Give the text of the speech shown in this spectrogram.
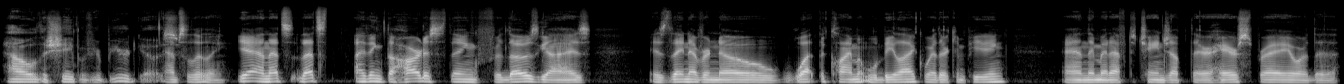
how the shape of your beard goes. Absolutely. Yeah, and that's that's I think the hardest thing for those guys is they never know what the climate will be like where they're competing and they might have to change up their hairspray or the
